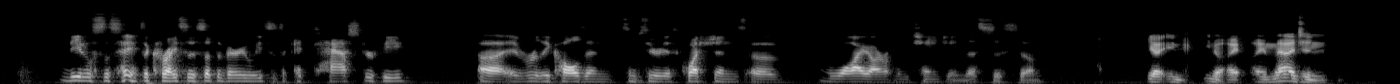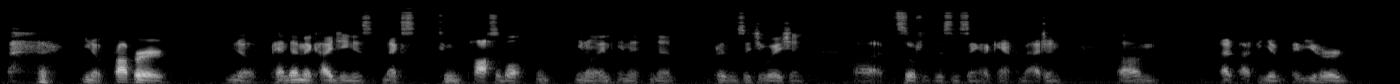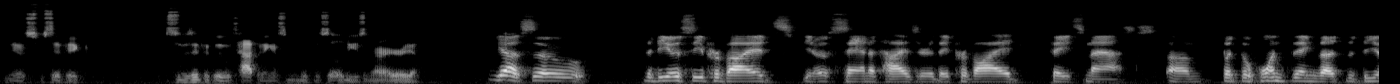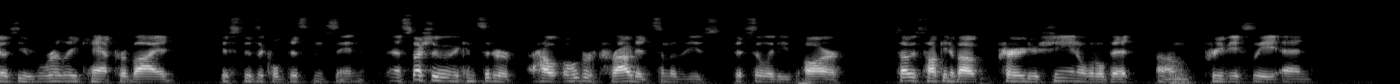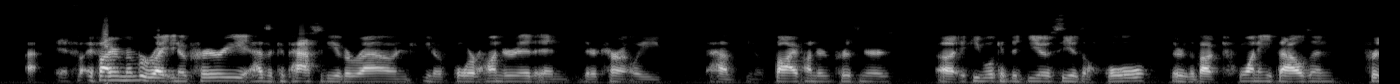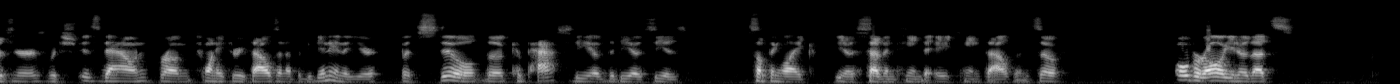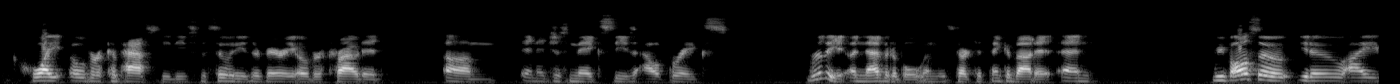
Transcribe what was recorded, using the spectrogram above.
needless to say, it's a crisis at the very least. It's a catastrophe. Uh, it really calls in some serious questions of why aren't we changing this system? Yeah, and you know, I, I imagine, you know, proper, you know, pandemic hygiene is next to impossible. In, you know, in in a, in a prison situation, uh, social distancing, I can't imagine. Um, I, I, have, have you heard, you know, specific specifically what's happening in some of the facilities in our area. Yeah, so the DOC provides, you know, sanitizer. They provide face masks. Um, but the one thing that the DOC really can't provide is physical distancing, especially when we consider how overcrowded some of these facilities are. So I was talking about Prairie du Chien a little bit um, previously, and if, if I remember right, you know, Prairie has a capacity of around, you know, 400, and they're currently have, you know, 500 prisoners. Uh, if you look at the DOC as a whole, there's about 20,000 prisoners, which is down from 23,000 at the beginning of the year, but still the capacity of the DOC is something like, you know, 17 to 18,000. So overall, you know, that's quite over capacity. These facilities are very overcrowded, um, and it just makes these outbreaks really inevitable when we start to think about it. And we've also, you know, I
